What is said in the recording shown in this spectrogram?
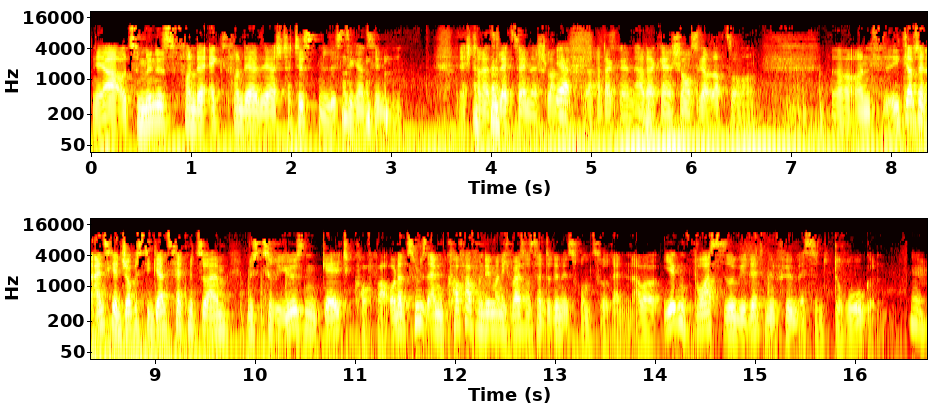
Ja, und zumindest von der Ex, von der, der Statistenliste ganz hinten. Er stand als letzter in der Schlange. Ja. Da hat er, kein, hat er keine Chance gehabt abzuhauen. Ja, und ich glaube, sein einziger Job ist die ganze Zeit mit so einem mysteriösen Geldkoffer oder zumindest einem Koffer, von dem man nicht weiß, was da drin ist, rumzurennen. Aber irgendwas suggeriert in dem Film, es sind Drogen. Hm.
